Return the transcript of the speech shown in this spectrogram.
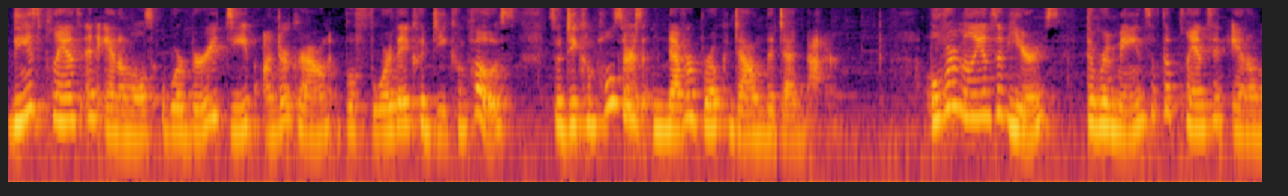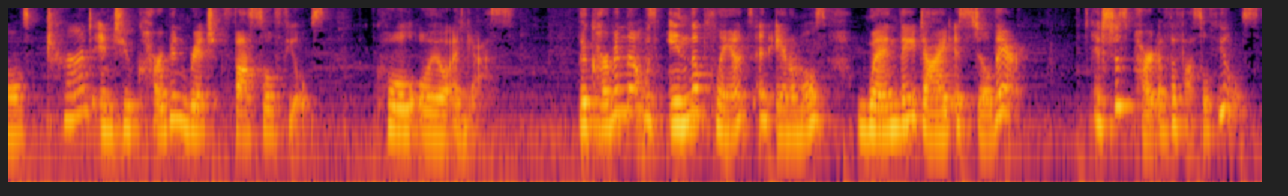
These plants and animals were buried deep underground before they could decompose, so decomposers never broke down the dead matter. Over millions of years, the remains of the plants and animals turned into carbon-rich fossil fuels, coal, oil, and gas. The carbon that was in the plants and animals when they died is still there. It's just part of the fossil fuels.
